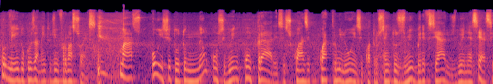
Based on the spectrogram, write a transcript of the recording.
por meio do cruzamento de informações. Mas o Instituto não conseguiu encontrar esses quase 4 milhões e 400 mil beneficiários do INSS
